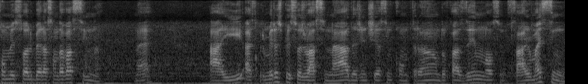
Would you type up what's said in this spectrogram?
começou a liberação da vacina, né? Aí as primeiras pessoas vacinadas, a gente ia se encontrando, fazendo nosso ensaio, mas sim,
